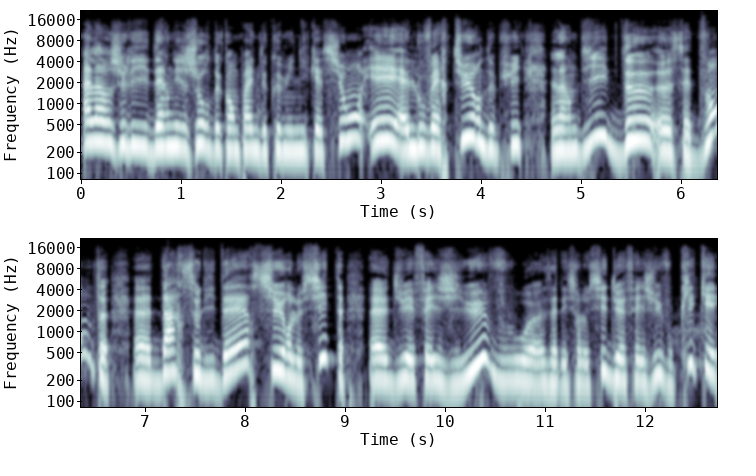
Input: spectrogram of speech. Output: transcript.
Alors Julie, dernier jour de campagne de communication et l'ouverture depuis lundi de euh, cette vente euh, d'art solidaire sur le site euh, du FSJU. Vous allez sur le site du FSJU, vous cliquez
